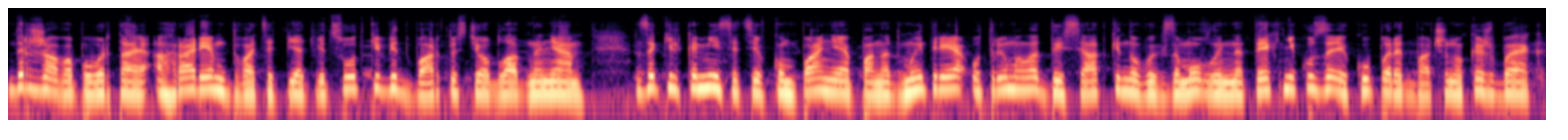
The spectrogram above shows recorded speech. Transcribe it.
Держава повертає аграріям 25% від вартості обладнання. За кілька місяців компанія пана Дмитрія отримала десятки нових замовлень на техніку, за яку передбачено кешбек.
